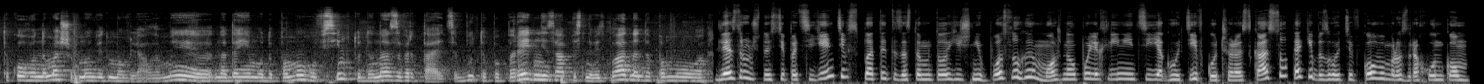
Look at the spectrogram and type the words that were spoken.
Такого немає, щоб ми відмовляли. Ми надаємо допомогу всім, хто до нас звертається, будь то попередній запис, невідкладна допомога. Для зручності пацієнтів сплатити за стоматологічні послуги можна у поліклініці як готівкою через касу, так і безготівковим розрахунком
